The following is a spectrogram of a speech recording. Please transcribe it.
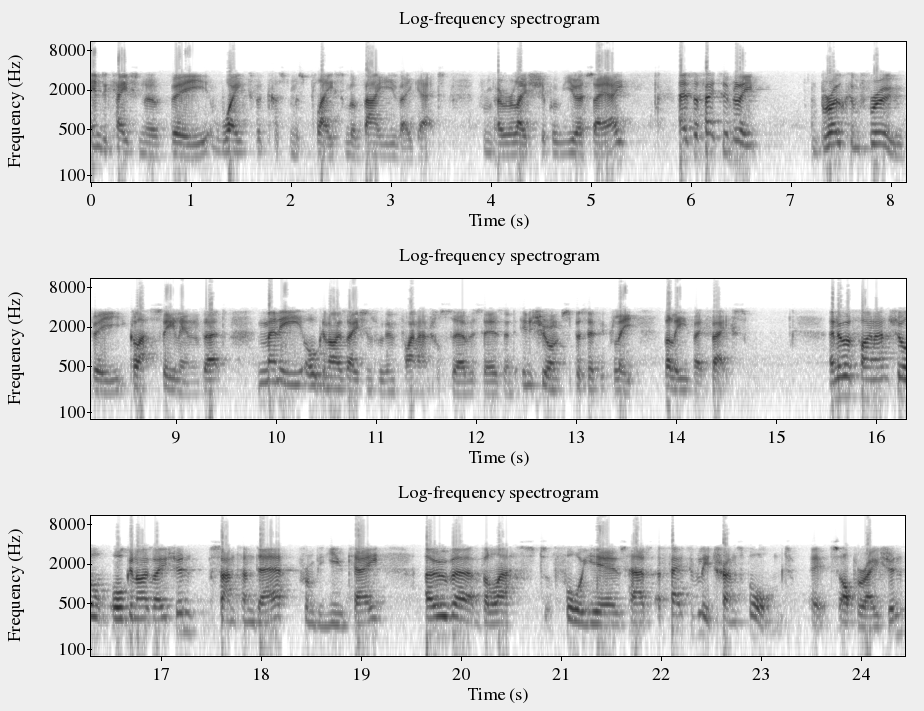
indication of the weight that customers place and the value they get from their relationship with USAA. And it's effectively broken through the glass ceiling that many organisations within financial services and insurance specifically believe they face. Another financial organisation, Santander from the UK, over the last four years has effectively transformed its operation,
